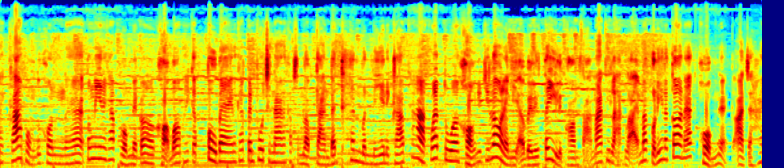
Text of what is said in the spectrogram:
นะครับผมทุกคนนะฮะตรงนี้นะครับผมเนี่ยก็ขอมอบให้กับปู่แบงนะครับเป็นผู้ชนะนะครับสำหรับการแบทเทิลวันนี้นะครับถ้าหากว่าตัวของยูจิโร่เนี่ยมี ability หรือความสามารถที่หลากหลายมากกว่านี้แล้วก็นะ ผมเนี่ยก็อาจจะให้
